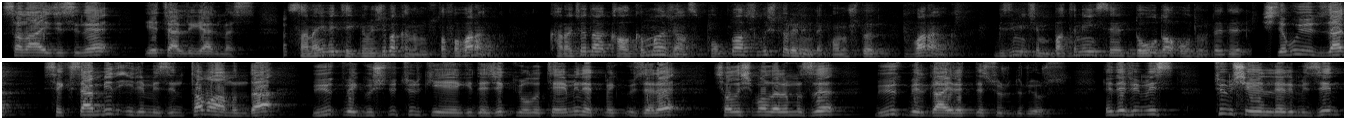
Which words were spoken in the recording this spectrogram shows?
sanayicisine yeterli gelmez. Sanayi ve Teknoloji Bakanı Mustafa Varank, Karacadağ Kalkınma Ajansı toplu açılış töreninde konuştu. Varank, bizim için batı neyse doğu da odur dedi. İşte bu yüzden 81 ilimizin tamamında büyük ve güçlü Türkiye'ye gidecek yolu temin etmek üzere çalışmalarımızı büyük bir gayretle sürdürüyoruz. Hedefimiz tüm şehirlerimizin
